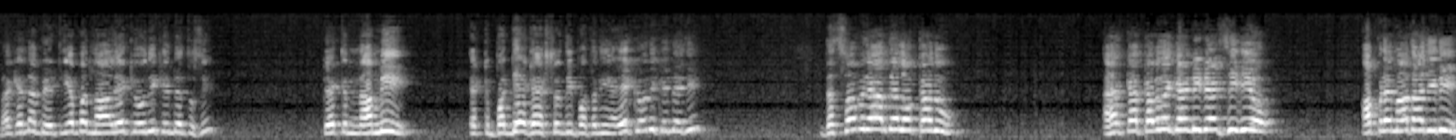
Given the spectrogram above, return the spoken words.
ਮੈਂ ਕਹਿੰਦਾ ਬੇਟੀ ਹੈ ਪਰ ਨਾਲ ਇਹ ਕਿਉਂ ਨਹੀਂ ਕਹਿੰਦੇ ਤੁਸੀਂ? ਕਿ ਇੱਕ ਨਾਮੀ, ਇੱਕ ਵੱਡੇ ਗੈਂਗਸਟਰ ਦੀ ਪਤਨੀ ਹੈ। ਇਹ ਕਿਉਂ ਨਹੀਂ ਕਹਿੰਦੇ ਜੀ? ਦੱਸੋ ਪੰਜਾਬ ਦੇ ਲੋਕਾਂ ਨੂੰ। ਐਰਕਾ ਕਬਰ ਕੈਂਡੀਡੇਟ ਸੀਗੀ ਉਹ। ਆਪਣੇ ਮਾਤਾ ਜੀ ਦੀ।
